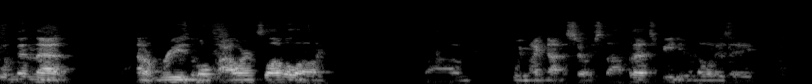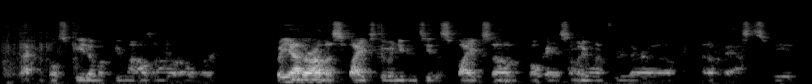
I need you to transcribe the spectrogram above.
within that kind of reasonable tolerance level. Of, um, we might not necessarily stop for that speed, even though it is a technical speed of a few miles an hour over. But yeah, there are the spikes too, and you can see the spikes of okay, somebody went through there at a, at a fast speed.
